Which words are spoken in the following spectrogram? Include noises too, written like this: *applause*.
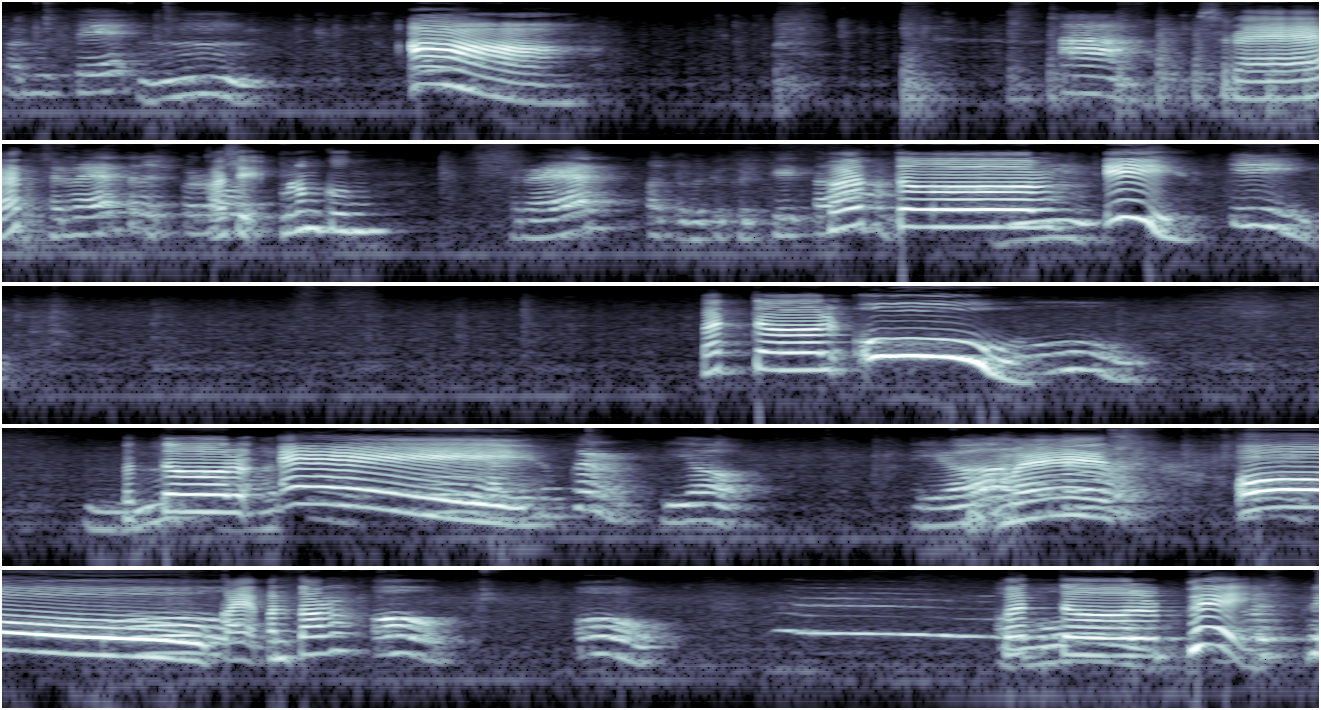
perutnya. Hmm. A. A. Seret. Seret terus perut. Kasih melengkung. Seret. Ojo gede-gede toh. Betul. Hmm. I. I. Betul. U. U. Hmm. Betul. Oke. E. Tuker. Yo. Yo. Mes. terus. O. O. Kayak pentol. O. O. Betul. O. B. B.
